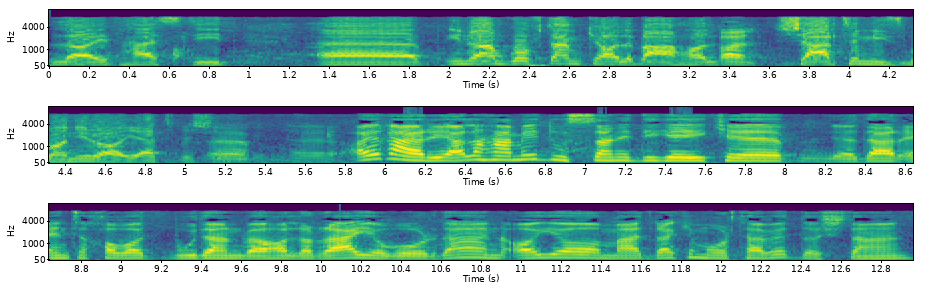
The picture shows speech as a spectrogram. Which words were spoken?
live هستید. این رو هم گفتم که حالا به هر حال بله. شرط میزبانی رعایت بشه. آقای قراری الان همه دوستان دیگه ای که در انتخابات بودن و حالا رأی آوردن آیا مدرک مرتبط داشتن؟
